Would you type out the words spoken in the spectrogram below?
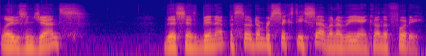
Ladies and gents, this has been episode number 67 of Yank on the Footy.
